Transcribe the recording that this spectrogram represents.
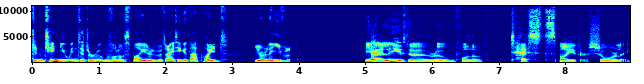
continue into the room full of spiders. Which I think at that point you're leaving. Yeah, leave the room full of test spiders, surely.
